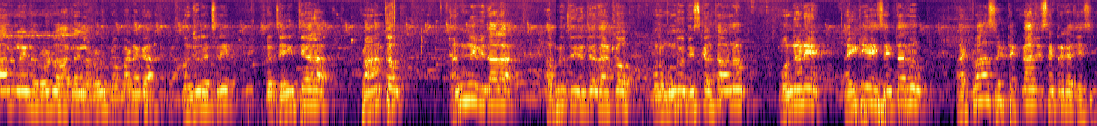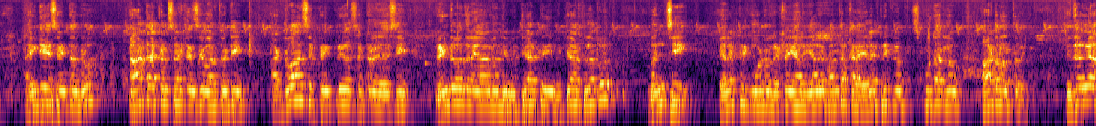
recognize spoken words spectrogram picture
నాలుగు లైన్ల రోడ్లు ఆరు లైన్ల రోడ్లు బ్రహ్మాండంగా మంజూరు వచ్చినాయి. సో జగిత్యాల ప్రాంతం అన్ని విధాల అభివృద్ధి చెందే దాంట్లో మనం ముందుకు తీసుకెళ్తా ఉన్నాం. మొన్ననే ఐటీఐ సెంటర్ను అడ్వాన్స్డ్ టెక్నాలజీ సెంటర్గా చేసి ఐటీఐ సెంటర్ను టాటా కన్సల్టెన్సీ వారితోటి అడ్వాన్స్డ్ టెక్నికల్ సెంటర్ చేసి రెండు వందల యాభై మంది విద్యార్థి విద్యార్థులకు మంచి ఎలక్ట్రిక్ మోటార్లు ఎట్లా ఇవ్వాలి ఇవాళ అంతా ఎలక్ట్రిక్ స్కూటర్లు ఆటోలు వస్తుంది విధంగా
